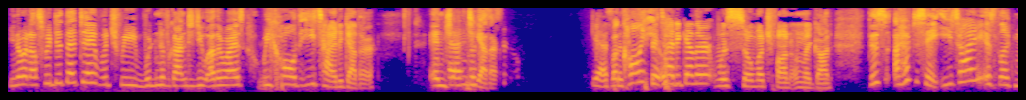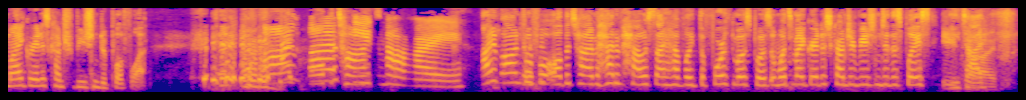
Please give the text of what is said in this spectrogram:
You know what else we did that day, which we wouldn't have gotten to do otherwise? We called Etai together. And Jen together. true. Yes, But calling true. Etai together was so much fun. Oh my god. This, I have to say, Etai is like my greatest contribution to Pufwa. I'm on all the time. Itai. I'm on Fofo all the time. Head of house. I have like the fourth most posts. And what's my greatest contribution to this place? Etai.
